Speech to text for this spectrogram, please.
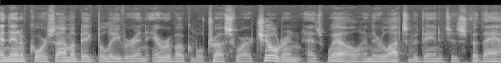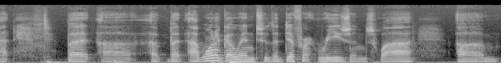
and then, of course, I'm a big believer in irrevocable trust for our children as well, and there are lots of advantages for that. But uh, uh, but I want to go into the different reasons why um,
